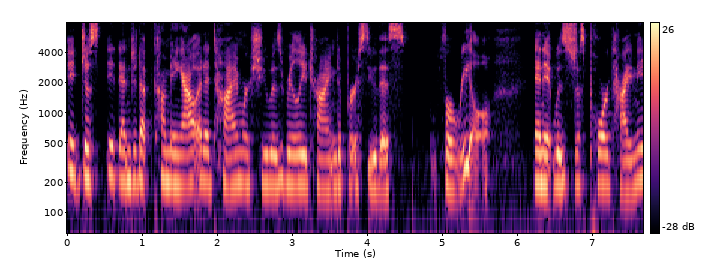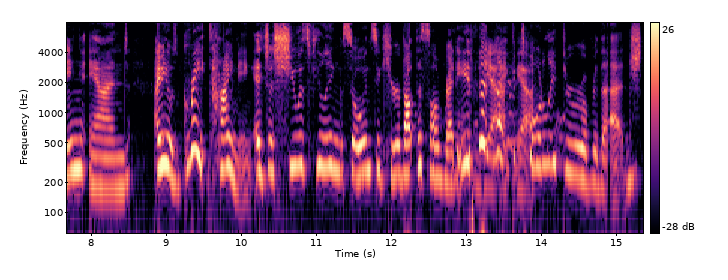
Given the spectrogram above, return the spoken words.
it just, it ended up coming out at a time where she was really trying to pursue this for real and it was just poor timing and I mean it was great timing. It's just she was feeling so insecure about this already that Yeah, like yeah. totally threw her over the edge.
